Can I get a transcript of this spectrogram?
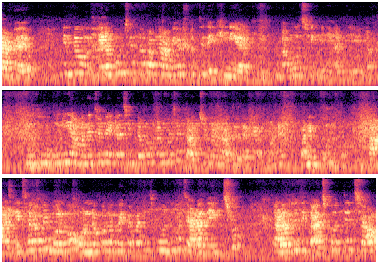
জায়গায়ও। কিন্তু এরকম চিন্তা ভাবনা আমিও সত্যি দেখিনি আর কি, বা বুঝিনি আর কি এটা। কিন্তু উনি আমাদের জন্য এটা চিন্তা ভাবনা করেছে তার জন্য রাজাদাকে অনেক অনেক বলব আর এছাড়াও আমি বলব, অন্য কোনো মেকআপ আর্টিস্ট বন্ধু যারা দেখছ, তারাও যদি কাজ করতে চাও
